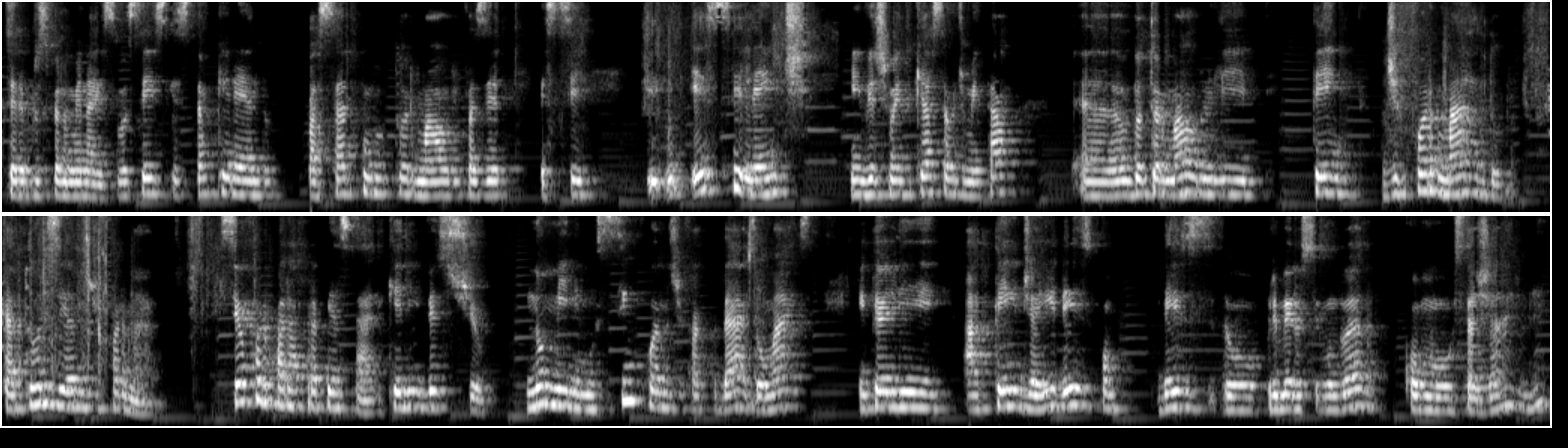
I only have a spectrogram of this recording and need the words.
cérebros fenomenais, vocês que estão querendo passar com o Dr. Mauro e fazer esse excelente investimento que é a saúde mental, uh, o Dr. Mauro, ele tem de formado 14 anos de formado. Se eu for parar para pensar que ele investiu no mínimo 5 anos de faculdade ou mais, então ele atende aí desde, desde o primeiro ou segundo ano como estagiário, né,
